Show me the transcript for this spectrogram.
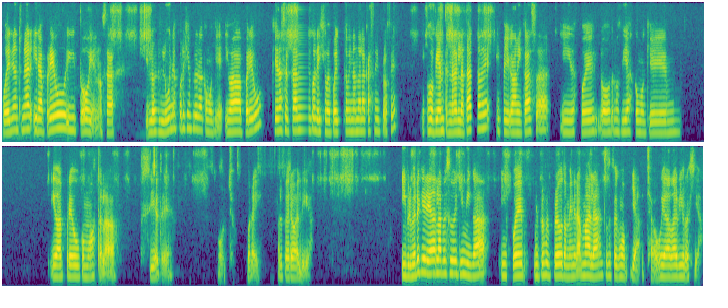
poder ir a entrenar, ir a preu y todo bien. O sea, los lunes, por ejemplo, era como que iba a preu, que era cerca de mi colegio, me podía ir caminando a la casa de mi profe. Y después volvía a entrenar en la tarde, y después llegaba a mi casa, y después los otros días como que iba al preu como hasta las 7, 8, por ahí, al Pedro Valdivia. Y primero quería dar la PSU de química y después mi profe preu también era mala, entonces fue como, ya, chao, voy a dar biología.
